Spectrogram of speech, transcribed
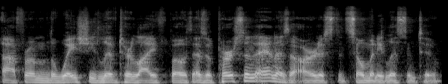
uh, from the way she lived her life, both as a person and as an artist, that so many listen to?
